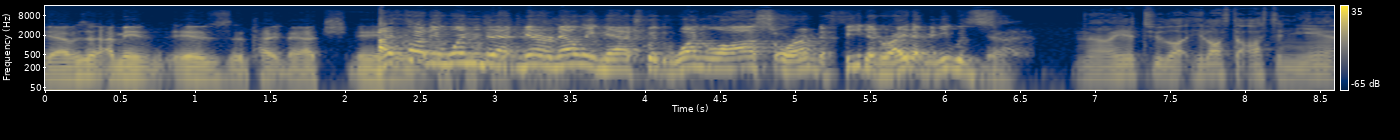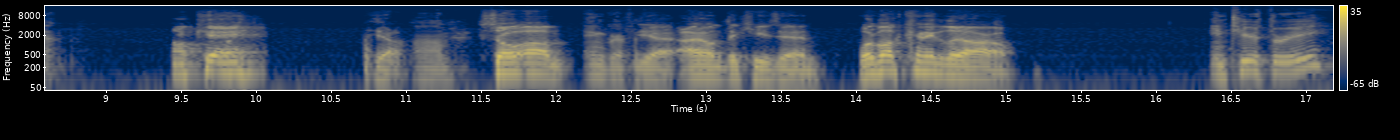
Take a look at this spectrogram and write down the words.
Yeah, it was. a- I mean, it was a tight match. I thought he went went into that Marinelli match with one loss or undefeated, right? I mean, he was Yeah. No, he had two. Lo- he lost to Austin Yant. okay. Yeah. Um, So, um, and Griffin. yeah, I don't think he's in. What about Conigliaro? In tier three,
